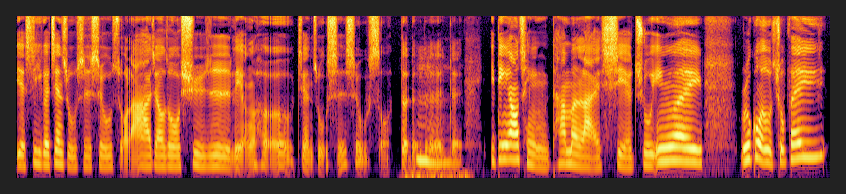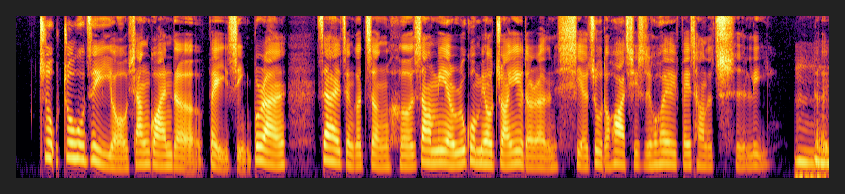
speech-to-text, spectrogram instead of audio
也是一个建筑师事务所啦，它叫做旭日联合建筑师事务所。对对对对对，嗯、一定要请他们来协助，因为如果除非住住户自己有相关的背景，不然在整个整合上面，如果没有专业的人协助的话，其实会非常的吃力。嗯，对。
